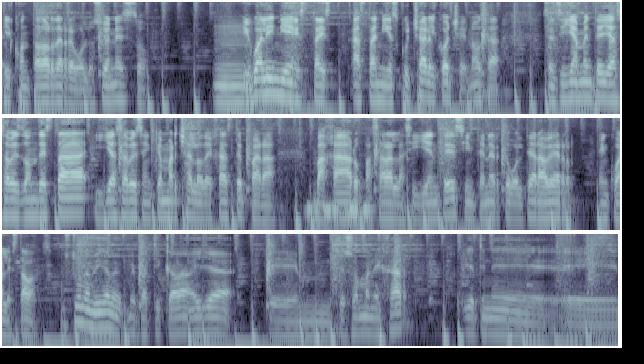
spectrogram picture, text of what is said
el contador de revoluciones o Mm, Igual y ni hasta, hasta ni escuchar el coche, ¿no? O sea, sencillamente ya sabes dónde está y ya sabes en qué marcha lo dejaste para bajar o pasar a la siguiente sin tener que voltear a ver en cuál estabas. Justo una amiga me, me platicaba, ella eh, empezó a manejar, ella tiene... eh,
